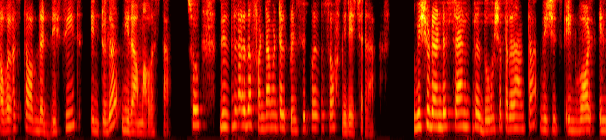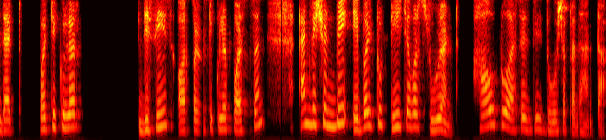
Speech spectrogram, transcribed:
avastha of the disease into the Nirama avastha. So these are the fundamental principles of Virechana. We should understand the dosha pradhanta, which is involved in that particular disease or particular person and we should be able to teach our student how to assess this dosha pradhanta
